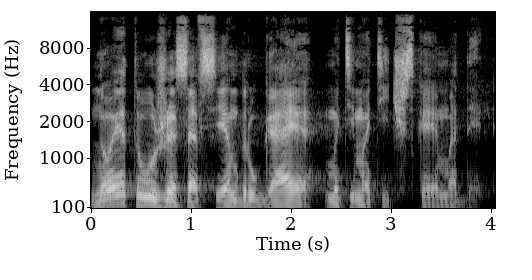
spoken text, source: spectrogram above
Но это уже совсем другая математическая модель.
